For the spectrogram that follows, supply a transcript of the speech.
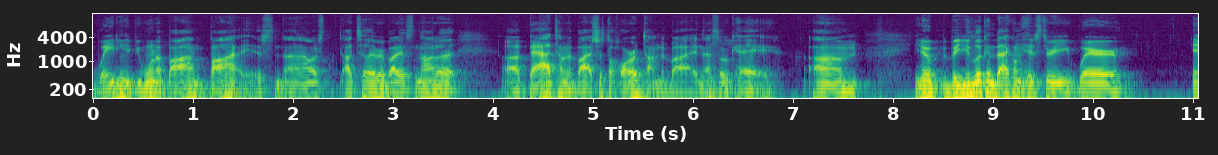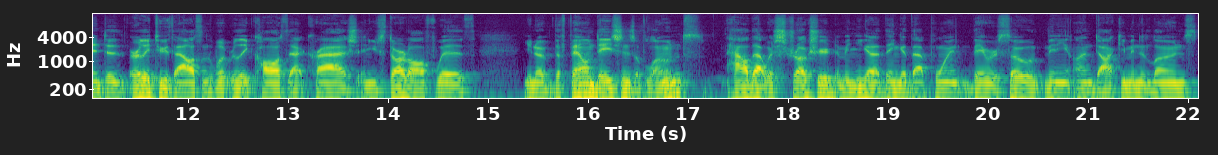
waiting. If you want to buy, buy. It's not, I, was, I tell everybody it's not a, a bad time to buy. It's just a hard time to buy, and that's okay. Um, you know, but you're looking back on history where into early 2000s, what really caused that crash, and you start off with, you know, the foundations of loans, how that was structured. I mean, you got to think at that point there were so many undocumented loans.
